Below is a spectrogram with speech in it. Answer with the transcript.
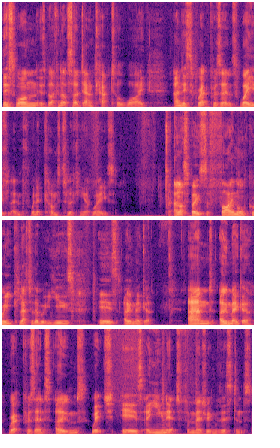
This one is like an upside down capital Y, and this represents wavelength when it comes to looking at waves. And I suppose the final Greek letter that we use is omega. And omega represents ohms, which is a unit for measuring resistance.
